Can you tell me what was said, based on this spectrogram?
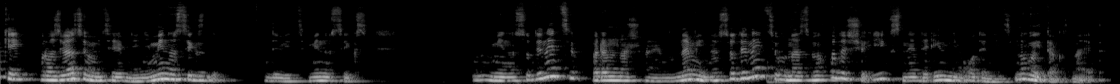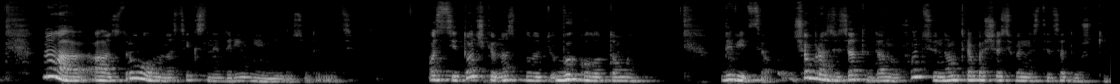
Окей, розв'язуємо ці рівняння. Мінус х, дивіться, мінус х мінус одиниці перемножаємо на мінус одиницю, у нас виходить, що х не дорівнює одиниці. Ну, ви і так знаєте. Ну, а, а з другого у нас х не дорівнює мінус одиниці. Ось ці точки у нас будуть виколотами. Дивіться, щоб розв'язати дану функцію, нам треба щось винести за дужки.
